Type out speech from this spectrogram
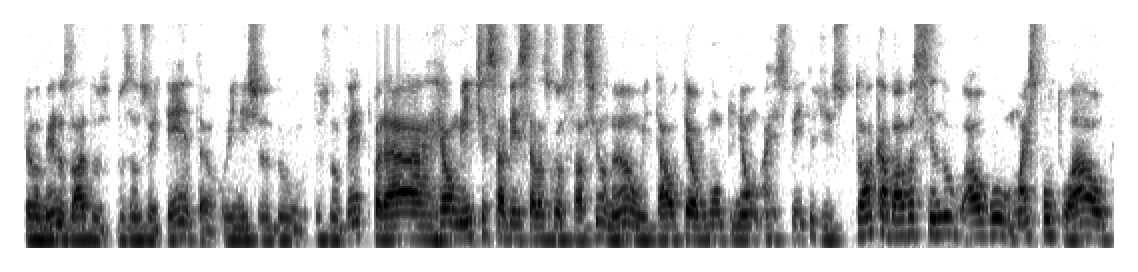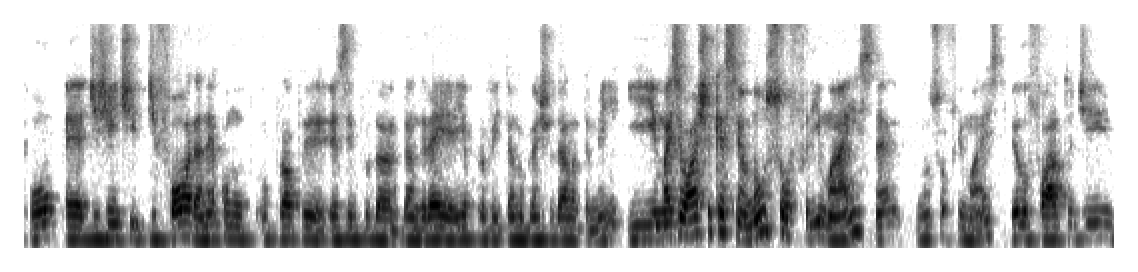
pelo menos lá dos, dos anos 80, o início do, dos 90, para realmente saber se elas gostassem ou não e tal, ter alguma opinião a respeito disso. Então acabava sendo algo mais pontual ou é, de gente de fora, né? Como o próprio exemplo da, da Andrea aí, aproveitando o gancho dela também. E, mas eu acho que assim, eu não sofri mais, né? não sofri mais pelo fato de,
